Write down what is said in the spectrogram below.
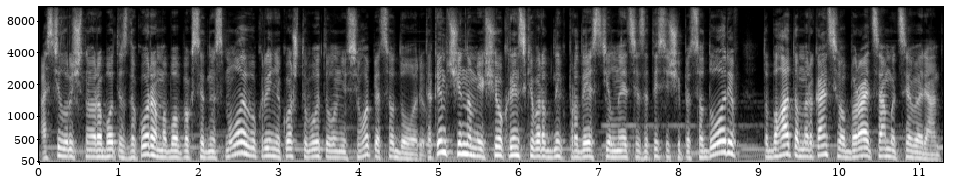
а стіл ручної роботи з декором або епоксидною смолою в Україні коштує виготовлення всього 500 доларів. Таким чином, якщо український виробник продає стіл Etsy за 1500 доларів, то багато американців обирають саме цей варіант.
